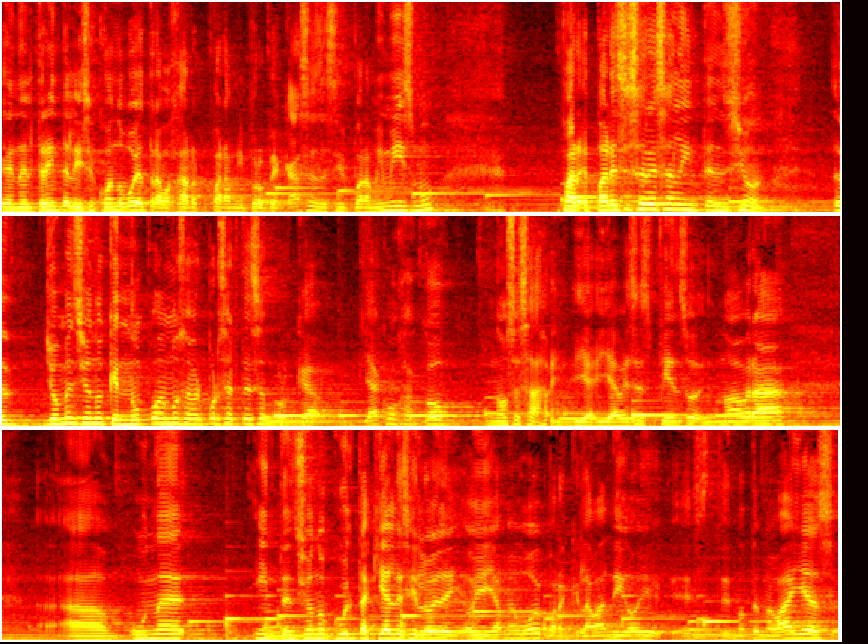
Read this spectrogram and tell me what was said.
en el 30 le dice, ¿cuándo voy a trabajar para mi propia casa? Es decir, para mí mismo. parece ser esa la intención. Eh, yo menciono que no podemos saber por certeza porque ya con Jacob no se sabe. Y, a veces pienso, no habrá ah, una intención oculta aquí al decirle, oye, ya me voy para que la banda diga, oye, este, no te me vayas,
